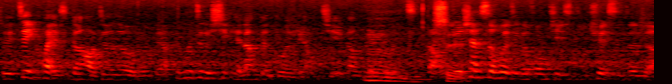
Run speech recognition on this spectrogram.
所以这一块也是刚好就是我们因为这个戏可以让更多人了解，让更多人知道。就现在社会这个风气的确是真的，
